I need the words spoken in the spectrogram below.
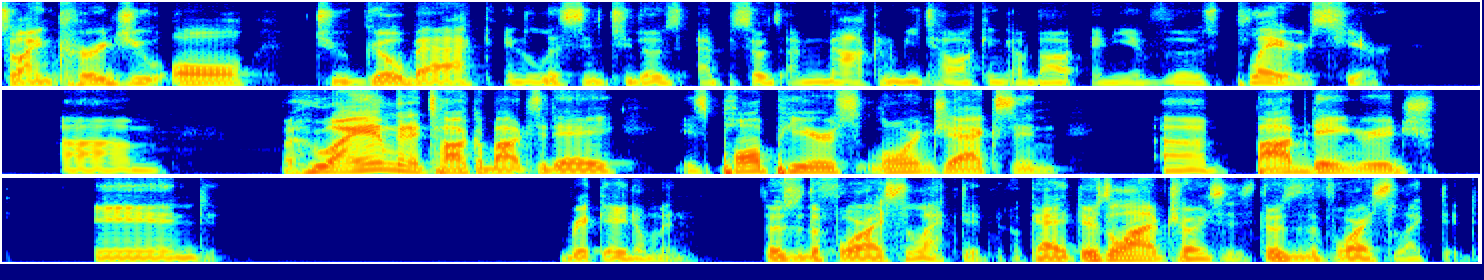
So I encourage you all to go back and listen to those episodes. I'm not going to be talking about any of those players here. Um, but who I am going to talk about today is Paul Pierce, Lauren Jackson, uh, Bob Dandridge, and Rick Adelman. Those are the four I selected. Okay. There's a lot of choices. Those are the four I selected.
